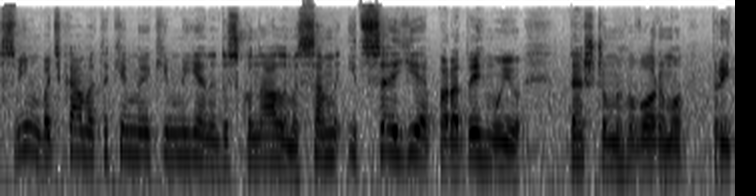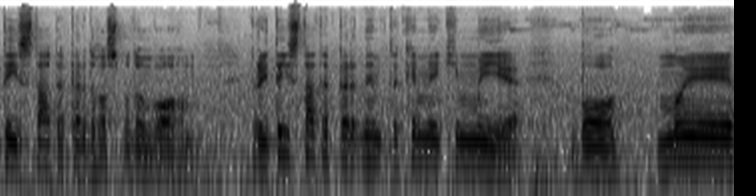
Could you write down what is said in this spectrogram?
своїми батьками такими, якими ми є, недосконалими. Саме і це є парадигмою, те, що ми говоримо, прийти і стати перед Господом Богом, прийти і стати перед Ним такими, якими ми є. Бо ми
